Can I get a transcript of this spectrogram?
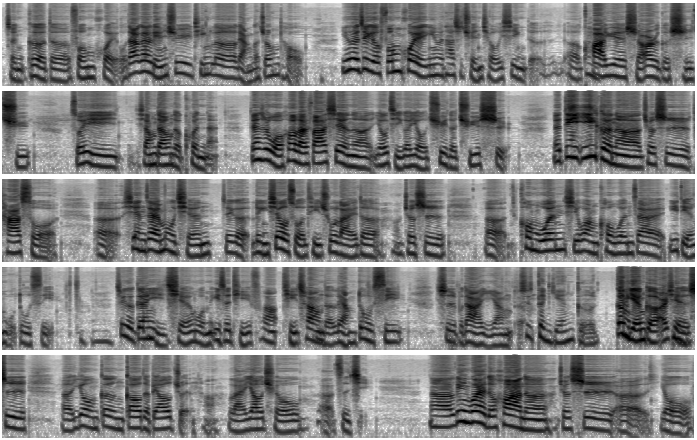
整个的峰会，我大概连续听了两个钟头。因为这个峰会，因为它是全球性的，呃，跨越十二个时区，嗯，所以相当的困难。但是我后来发现呢，有几个有趣的趋势。那第一个呢，就是他所呃，现在目前这个领袖所提出来的，就是呃，控温，希望控温在一点五度 C。这个跟以前我们一直提放提倡的两度 C 是不大一样的，是更严格，更严格，而且是呃，用更高的标准啊来要求呃自己。那另外的话呢，就是呃，有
